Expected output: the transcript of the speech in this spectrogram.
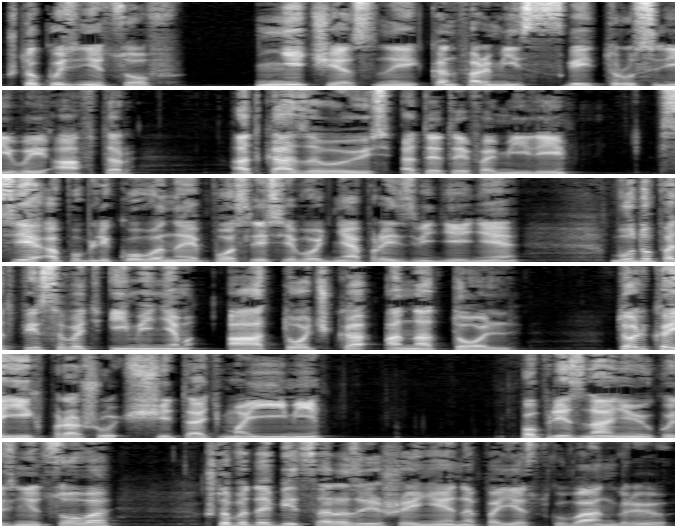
что Кузнецов – нечестный, конформистский, трусливый автор. Отказываюсь от этой фамилии все опубликованные после сегодня произведения буду подписывать именем А. Анатоль. Только их прошу считать моими. По признанию Кузнецова, чтобы добиться разрешения на поездку в Англию,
